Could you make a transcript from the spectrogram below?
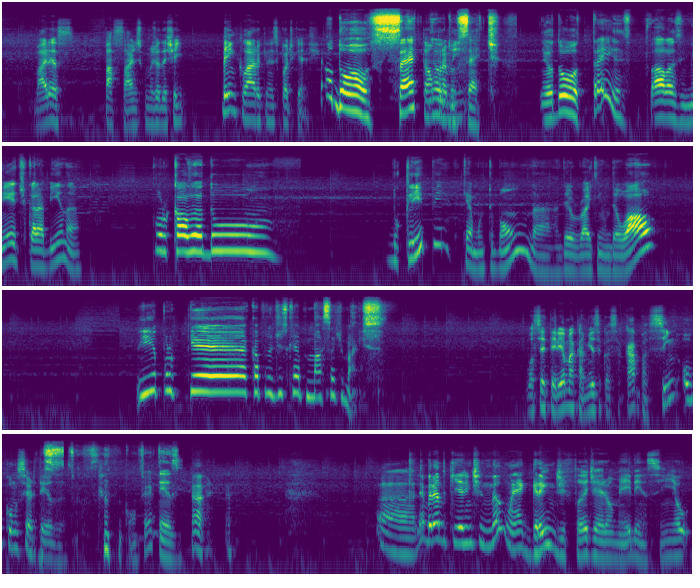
várias passagens, como eu já deixei bem claro aqui nesse podcast. Eu dou sete. Então, eu pra dou mim... sete. Eu dou três balas e meia de carabina por causa do do clipe, que é muito bom, da The Writing on the Wall. E porque a capa do disco é massa demais. Você teria uma camisa com essa capa? Sim ou com certeza? com certeza. ah, lembrando que a gente não é grande fã de Iron Maiden, assim. Eu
